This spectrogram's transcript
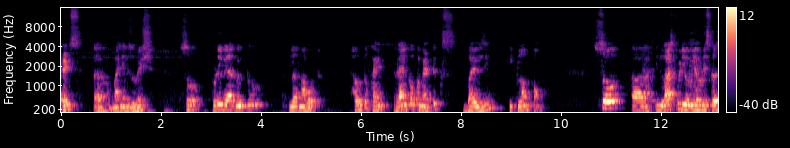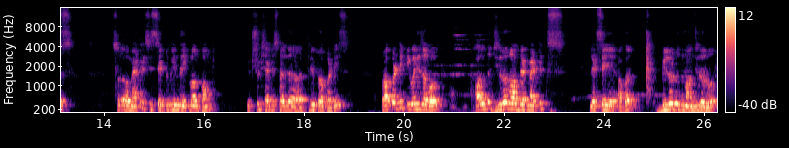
friends, uh, my name is Umesh. So today we are going to learn about how to find rank of a matrix by using echelon form. So uh, in last video we have discussed so a matrix is said to be in the echelon form. It should satisfy the three properties. Property P1 is about all the zero row of that matrix let's say occur below to the non-zero row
